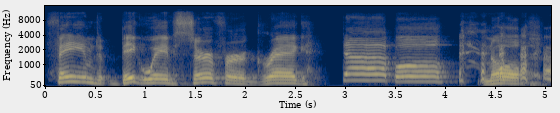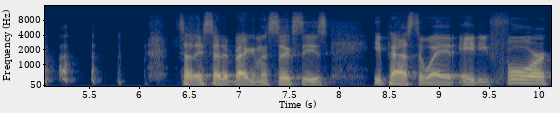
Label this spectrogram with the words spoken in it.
famed big wave surfer Greg Double Nope. That's how they said it back in the '60s. He passed away at 84.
